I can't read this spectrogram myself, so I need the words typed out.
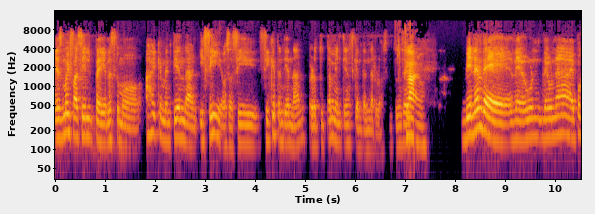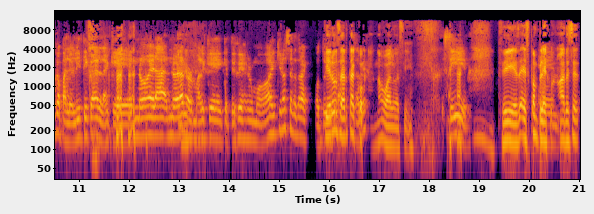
es muy fácil pedirles como, ay, que me entiendan. Y sí, o sea, sí, sí que te entiendan, pero tú también tienes que entenderlos. Entonces, Claro. vienen de, de, un, de una época paleolítica en la que no era, no era normal que, que tu hijo dijera como, ay, quiero hacer drag. O Quiero hija, usar tacones, ¿no? O algo así. Sí, Sí, es, es complejo, Eh, ¿no? A veces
